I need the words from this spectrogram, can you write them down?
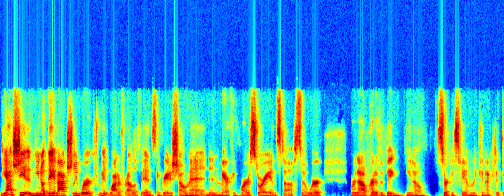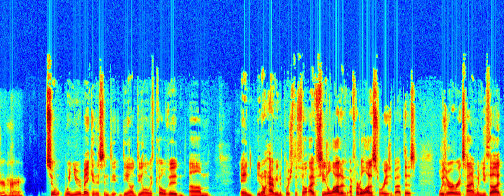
yeah, she, you know, they've actually worked with Water for Elephants and Greatest Showman and American Horror Story and stuff. So we're we're now part of a big, you know, circus family connected through her. So when you were making this and you know dealing with COVID, um, and you know having to push the film, I've seen a lot of, I've heard a lot of stories about this. Was there ever a time when you thought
